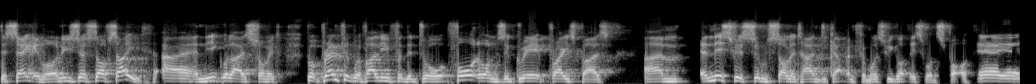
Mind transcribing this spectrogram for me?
The second one, he's just offside, uh, and they equalised from it. But Brentford were value for the draw. Four to one was a great price, Baz. Um, and this was some solid handicapping from us. We got this one spot on. Yeah, yeah.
